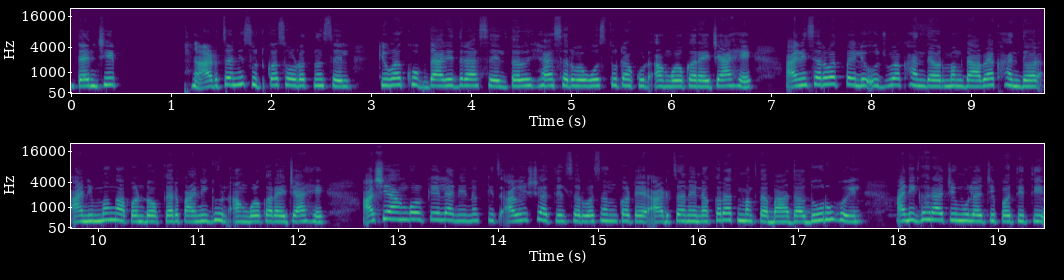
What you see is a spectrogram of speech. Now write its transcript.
त्यांची अडचणी सुटका सोडत नसेल किंवा खूप दारिद्र्य असेल तर ह्या सर्व वस्तू टाकून आंघोळ करायची आहे. आणि सर्वात पहिले उजव्या खांद्यावर मग डाव्या खांद्यावर आणि मग आपण डोक्यावर पाणी घेऊन आंघोळ करायची आहे. अशी आंघोळ केल्याने नक्कीच आयुष्यातील सर्व संकटे अडचणी नकारात्मकता बाधा दूर होईल आणि घराची मुलाची पतीची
